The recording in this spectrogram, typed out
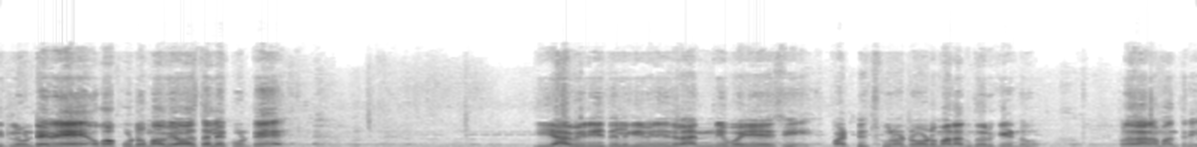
ఇట్లుంటేనే ఒక కుటుంబ వ్యవస్థ లెక్కుంటే ఈ అవినీతులు గివినీతులు అన్ని పోయేసి పట్టించుకున్నటోడు మనకు దొరికిండు. ప్రధానమంత్రి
